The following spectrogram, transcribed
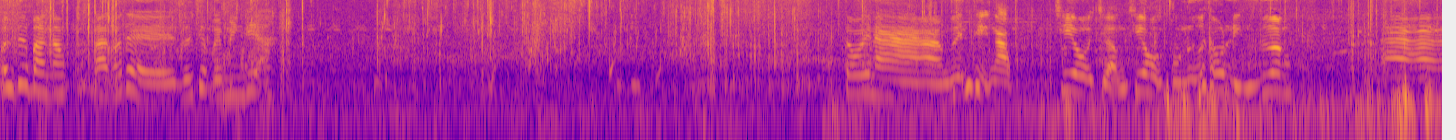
Vâng thưa bà Ngọc, bà có thể giới thiệu về mình đi ạ? Tôi là Nguyễn Thị Ngọc, chi hội trưởng chi hội phụ nữ thôn Đỉnh Dương. À,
